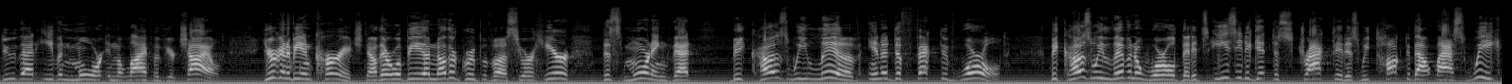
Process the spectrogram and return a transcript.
do that even more in the life of your child. You're going to be encouraged. Now there will be another group of us who are here this morning that because we live in a defective world, because we live in a world that it's easy to get distracted as we talked about last week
